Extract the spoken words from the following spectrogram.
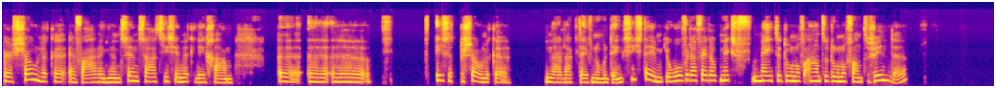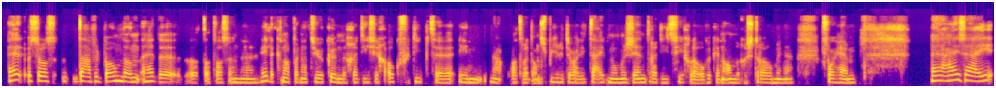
persoonlijke ervaringen, sensaties in het lichaam, uh, uh, uh, is het persoonlijke, nou laat ik het even noemen, denksysteem. Je hoeft daar verder ook niks mee te doen of aan te doen of van te vinden zoals David Boom dan, de, dat, was een uh, hele knappe natuurkundige die zich ook verdiepte in nou, wat we dan spiritualiteit noemen, zen-traditie geloof ik en andere stromingen voor hem. hij zei,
